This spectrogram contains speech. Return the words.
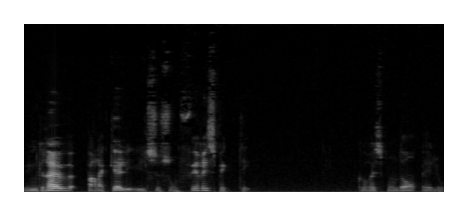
une grève par laquelle ils se sont fait respecter correspondant Hello.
